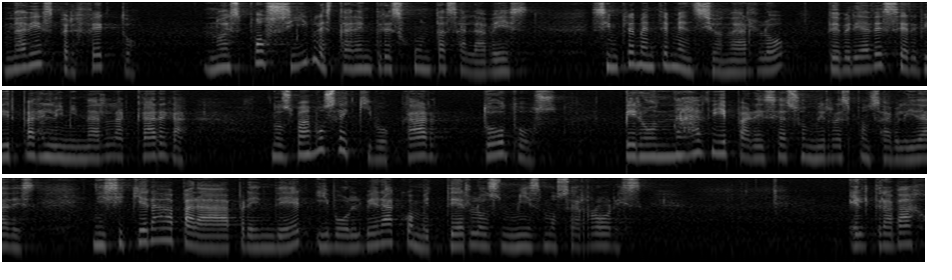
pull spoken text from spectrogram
Nadie es perfecto. No es posible estar en tres juntas a la vez. Simplemente mencionarlo debería de servir para eliminar la carga, nos vamos a equivocar todos, pero nadie parece asumir responsabilidades, ni siquiera para aprender y volver a cometer los mismos errores. El trabajo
